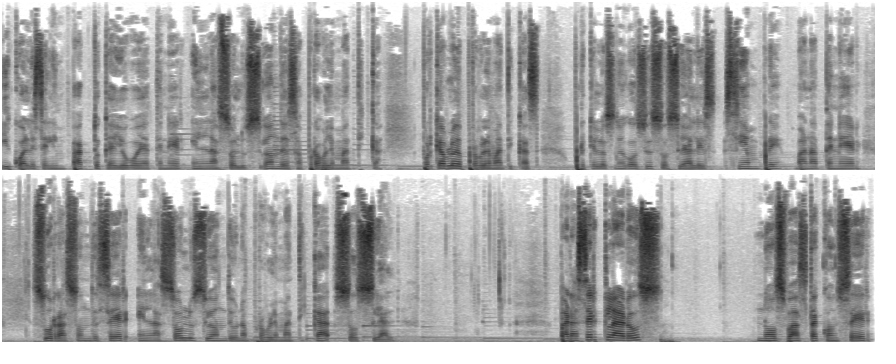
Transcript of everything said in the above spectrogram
y cuál es el impacto que yo voy a tener en la solución de esa problemática. ¿Por qué hablo de problemáticas? Porque los negocios sociales siempre van a tener su razón de ser en la solución de una problemática social. Para ser claros, nos basta con ser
